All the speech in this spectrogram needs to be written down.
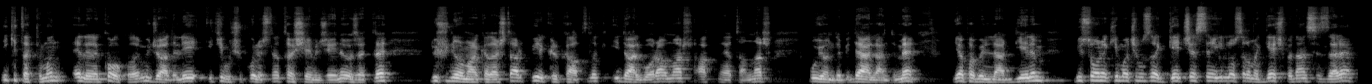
iki takımın el ele kol kola mücadeleyi iki buçuk gol üstüne taşıyabileceğini özetle düşünüyorum arkadaşlar. 1.46'lık ideal bir oran var. Aklına yatanlar bu yönde bir değerlendirme yapabilirler diyelim. Bir sonraki maçımıza geçeceğiz sevgili dostlar ama geçmeden sizlere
